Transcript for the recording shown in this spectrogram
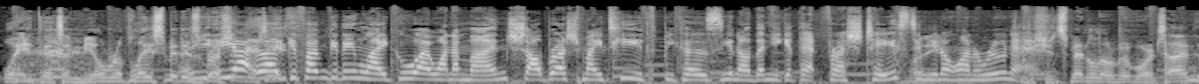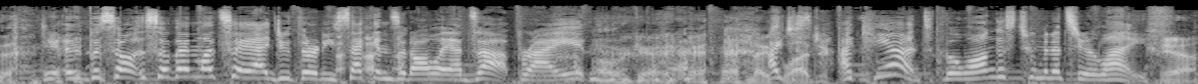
Wait, that's a meal replacement? Is brushing yeah, like if I'm getting like, ooh, I want to munch, I'll brush my teeth because, you know, then you get that fresh taste and Well, you don't want to ruin it. You should spend a little bit more time then. Yeah, uh, but so so then let's say I do 30 seconds, it all adds up, right? okay. nice I just, logic. I can't. The longest two minutes of your life. yeah.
